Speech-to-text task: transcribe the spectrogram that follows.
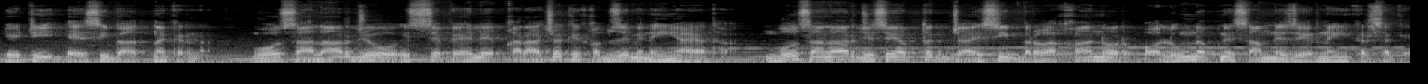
बेटी, ऐसी बात न करना। वो सालार जो इससे पहले कराचा के कब्जे में नहीं आया था, वो सालार जिसे अब तक जायसी, बरगा खान और ओलून अपने सामने जेर नहीं कर सके।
